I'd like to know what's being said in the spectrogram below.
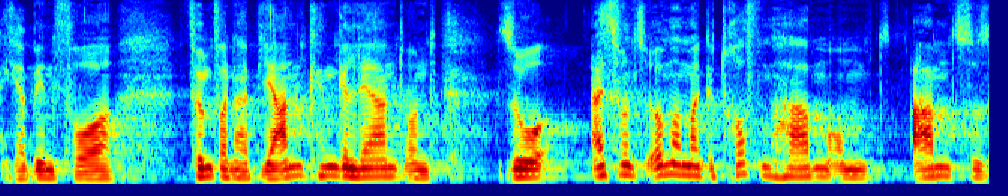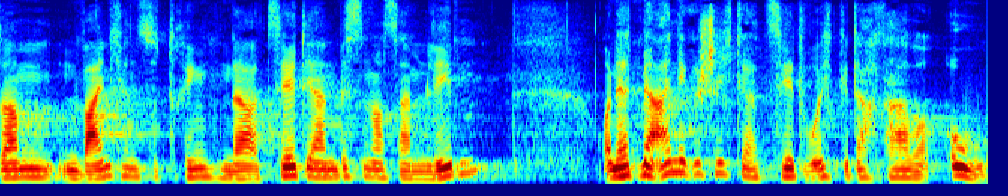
Ich habe ihn vor fünfeinhalb Jahren kennengelernt und so, als wir uns irgendwann mal getroffen haben, um abends zusammen ein Weinchen zu trinken, da erzählt er ein bisschen aus seinem Leben. Und er hat mir eine Geschichte erzählt, wo ich gedacht habe, oh,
